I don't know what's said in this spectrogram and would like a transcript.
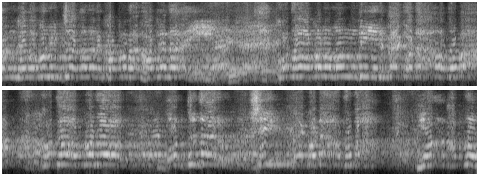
সংখ্যালঘু নির্যাতনের ঘটনা ঘটে নাই। কোথাও কোনো মন্দির পেগোডা অথবা কোথাও কোনো বৌদ্ধদের সেই পেগোডা অথবা আপনার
